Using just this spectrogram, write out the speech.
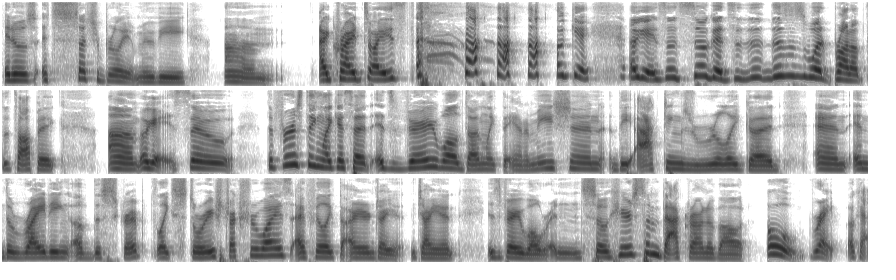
it was. It's such a brilliant movie. Um, I cried twice. okay, okay, so it's so good. So th- this is what brought up the topic. Um, okay, so the first thing, like I said, it's very well done. Like the animation, the acting's really good, and in the writing of the script, like story structure wise, I feel like the Iron Giant, Giant is very well written. So here's some background about. Oh, right, okay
